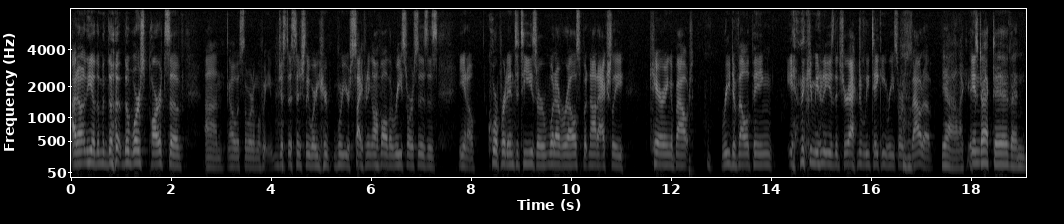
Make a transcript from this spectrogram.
I don't you know the the, the worst parts of um, oh what's the word I'm looking just essentially where you're where you're siphoning off all the resources is you know corporate entities or whatever else, but not actually caring about redeveloping in the communities that you're actively taking resources out of. Yeah, like In- extractive and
